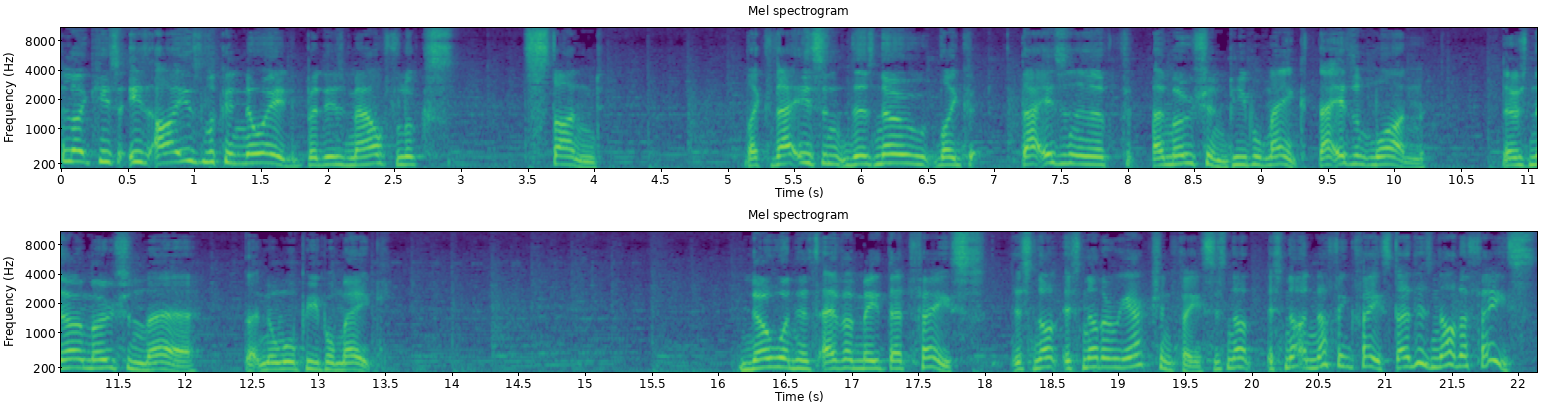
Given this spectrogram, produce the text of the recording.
Like his his eyes look annoyed, but his mouth looks stunned. Like that isn't. There's no like that isn't an emotion people make. That isn't one. There's no emotion there that normal people make. No one has ever made that face. It's not. It's not a reaction face. It's not. It's not a nothing face. That is not a face.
